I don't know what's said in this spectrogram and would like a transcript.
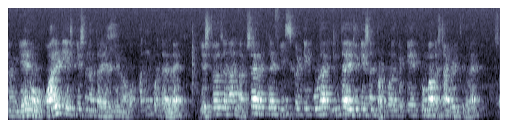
ನಮ್ಗೇನು ಕ್ವಾಲಿಟಿ ಎಜುಕೇಶನ್ ಅಂತ ಹೇಳ್ತೀವಿ ನಾವು, ಅದನ್ನ ಕೊಡ್ತಾ ಇದ್ದಾರೆ. ಎಷ್ಟೋ ಜನ ಲಕ್ಷಗಟ್ಟಲೆ ಫೀಸ್ ಕಟ್ಟಿ ಕೂಡ ಇಂಥ ಎಜುಕೇಶನ್ ಪಡ್ಕೊಳ್ಳೋದಕ್ಕೆ ತುಂಬಾ ಕಷ್ಟ ಬೀಳ್ತಿದ್ದಾರೆ. ಸೊ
